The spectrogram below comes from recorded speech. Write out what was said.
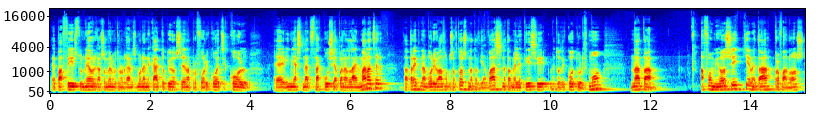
επαφής του νέου εργαζομένου με τον οργανισμό να είναι κάτι το οποίο σε ένα προφορικό έτσι call ε, ή μια συνάντηση θα ακούσει από έναν line manager, θα πρέπει να μπορεί ο άνθρωπος αυτός να τα διαβάσει, να τα μελετήσει με το δικό του ρυθμό, να τα αφομοιώσει και μετά προφανώς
